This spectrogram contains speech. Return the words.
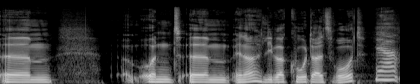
Ähm, und ähm, ja, lieber Kot als Rot. Ja.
